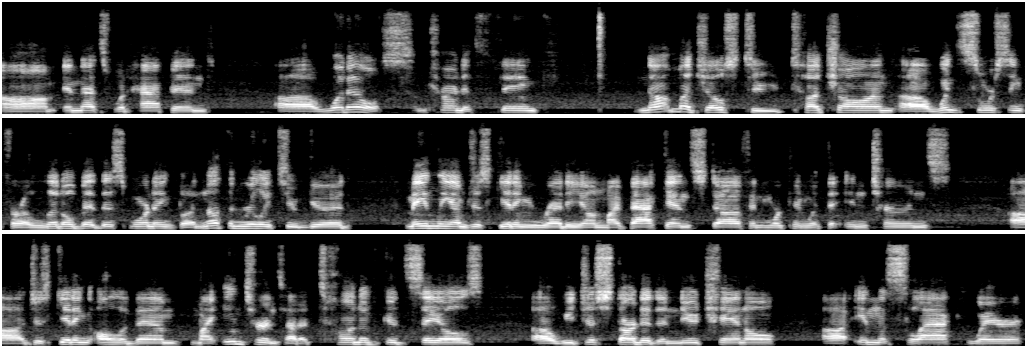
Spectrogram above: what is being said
Um, and that's what happened. Uh, what else? I'm trying to think. Not much else to touch on. Uh, went sourcing for a little bit this morning, but nothing really too good. Mainly, I'm just getting ready on my back end stuff and working with the interns, uh, just getting all of them. My interns had a ton of good sales. Uh, we just started a new channel uh, in the Slack where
